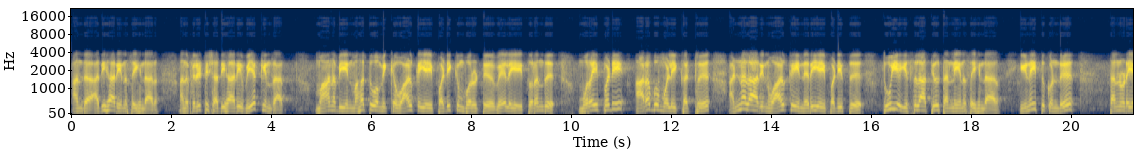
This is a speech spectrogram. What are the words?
அந்த அதிகாரி என்ன செய்கின்றார்? அந்த பிரிட்டிஷ் அதிகாரி வியக்கின்றார். மாணவியின் மகத்துவமிக்க வாழ்க்கையை படிக்கும் பொருட்டு வேலையை துறந்து முறைப்படி அரபு மொழி கற்று அன்னலாரின் வாழ்க்கை நெறியை படித்து தூய இஸ்லாத்தில் தன்னை என்ன செய்கின்றார்? இணைத்து கொண்டு தன்னுடைய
